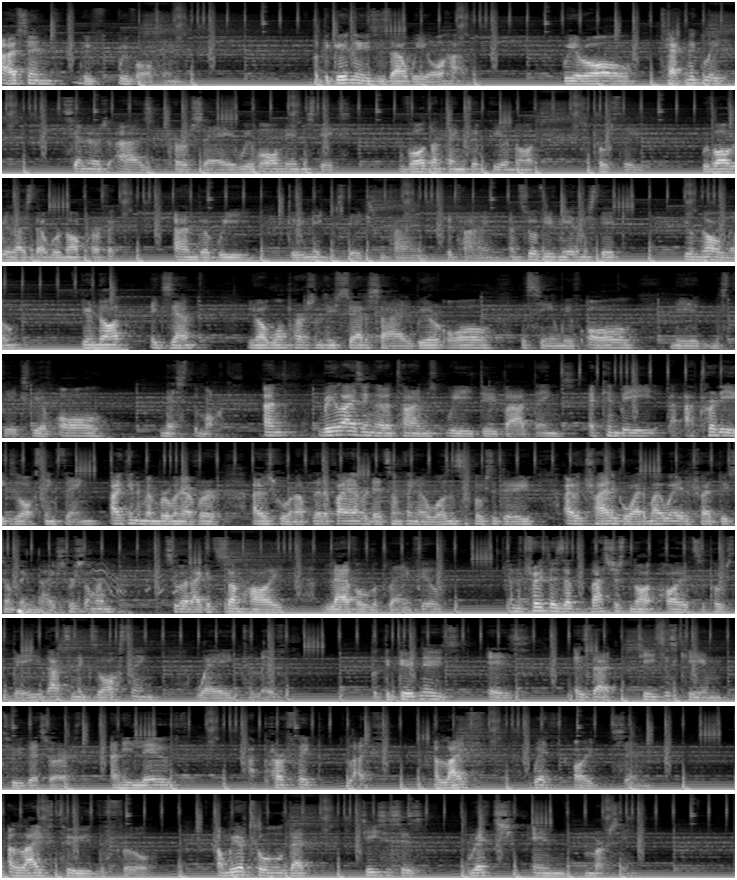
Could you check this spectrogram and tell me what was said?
I've sinned, we've, we've all sinned. But the good news is that we all have. We are all technically sinners as per se. We've all made mistakes. We've all done things that we are not supposed to. We've all realized that we're not perfect and that we do make mistakes from time to time. And so if you've made a mistake, you're not alone. You're not exempt. You're not one person who's set aside. We are all the same. We have all made mistakes. We have all missed the mark. And realizing that at times we do bad things, it can be a pretty exhausting thing. I can remember whenever I was growing up that if I ever did something I wasn't supposed to do, I would try to go out of my way to try to do something nice for someone so that I could somehow level the playing field. And the truth is that that's just not how it's supposed to be. That's an exhausting way to live. But the good news is, is that Jesus came to this earth and he lived a perfect life, a life without sin, a life to the full. And we are told that Jesus is rich in mercy,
